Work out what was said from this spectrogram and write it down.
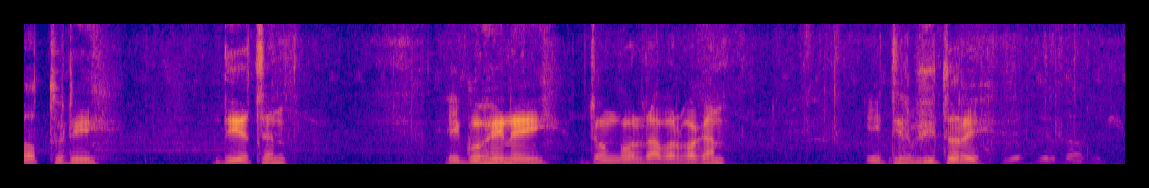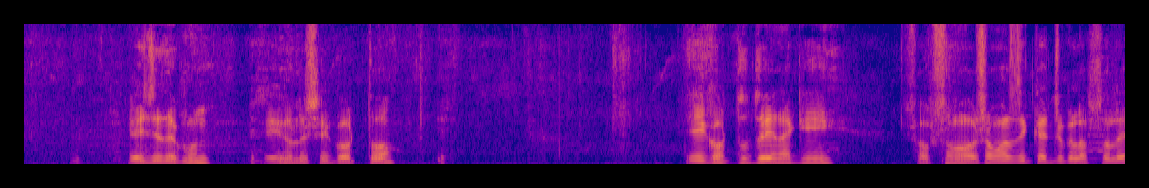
তথ্যটি দিয়েছেন। এই গহীন এই জঙ্গল রাবার বাগান, এটির ভিতরে এই যে দেখুন, এই হলো সেই গর্ত। এই গর্ততে নাকি সবসময় অসামাজিক কার্যকলাপ চলে।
